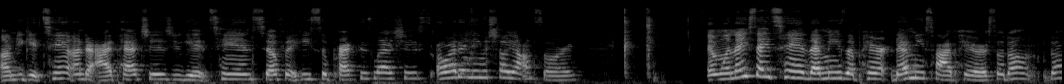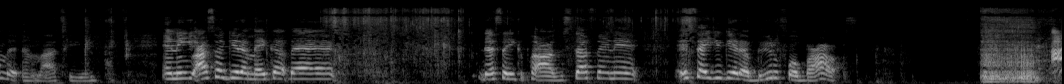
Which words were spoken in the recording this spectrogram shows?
Um, you get 10 under eye patches. You get 10 self-adhesive practice lashes. Oh, I didn't even show y'all. I'm sorry. And when they say 10, that means a pair, that means five pairs. So don't, don't let them lie to you. And then you also get a makeup bag. That's so you can put all the stuff in it. It say you get a beautiful box. I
